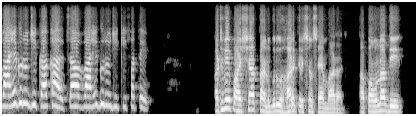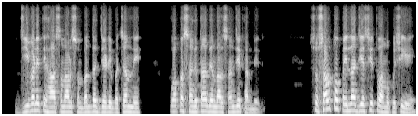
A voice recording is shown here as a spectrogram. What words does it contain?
ਵਾਹਿਗੁਰੂ ਜੀ ਕਾ ਖਾਲਸਾ ਵਾਹਿਗੁਰੂ ਜੀ ਕੀ ਫਤਿਹ। ਅਠਵੇਂ ਪਾਤਸ਼ਾਹ ਧੰਨ ਗੁਰੂ ਹਰਕ੍ਰਿਸ਼ਨ ਸਾਹਿਬ ਮਹਾਰਾਜ ਆਪਾਂ ਉਹਨਾਂ ਦੇ ਜੀਵਨ ਇਤਿਹਾਸ ਨਾਲ ਸੰਬੰਧਿਤ ਜਿਹੜੇ ਬਚਨ ਨੇ ਉਹ ਆਪਾਂ ਸੰਗਤਾਂ ਦੇ ਨਾਲ ਸਾਂਝੇ ਕਰਨੇ ਨੇ। ਸੋ ਸਭ ਤੋਂ ਪਹਿਲਾਂ ਜੇ ਅਸੀਂ ਤੁਹਾਨੂੰ ਪੁੱਛੀਏ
